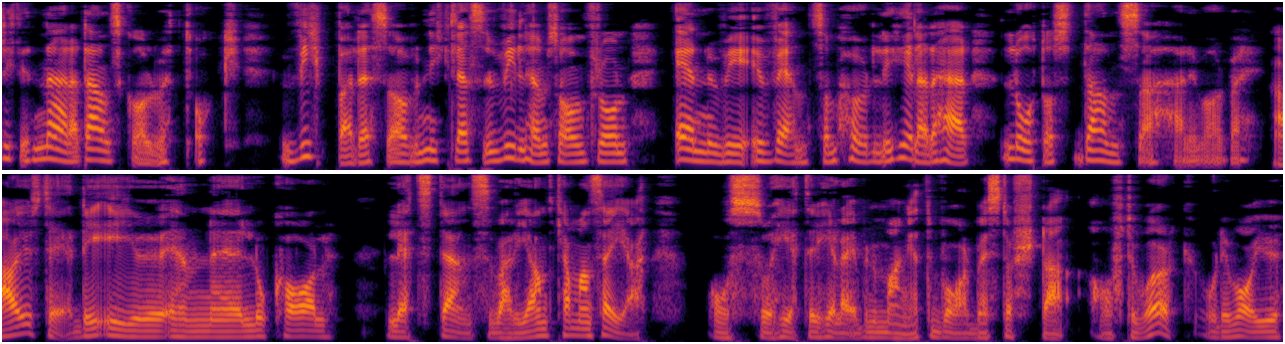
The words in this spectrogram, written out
riktigt nära dansgolvet och vippades av Niklas Wilhelmsson från NV Event som höll i hela det här Låt oss dansa här i Varberg. Ja just det, det är ju en eh, lokal Let's Dance-variant kan man säga. Och så heter hela evenemanget Varbergs största After Work och det var ju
